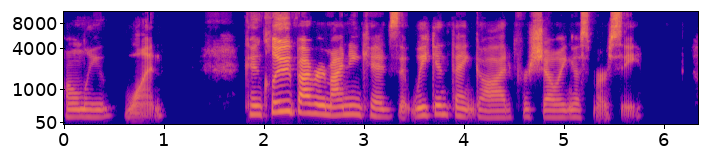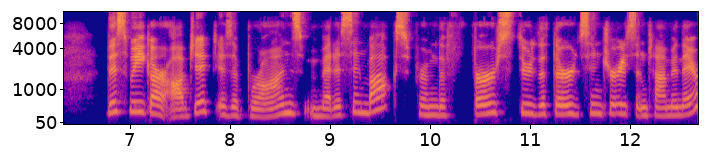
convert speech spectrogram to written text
Only one. Conclude by reminding kids that we can thank God for showing us mercy. This week, our object is a bronze medicine box from the first through the third century, sometime in there.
